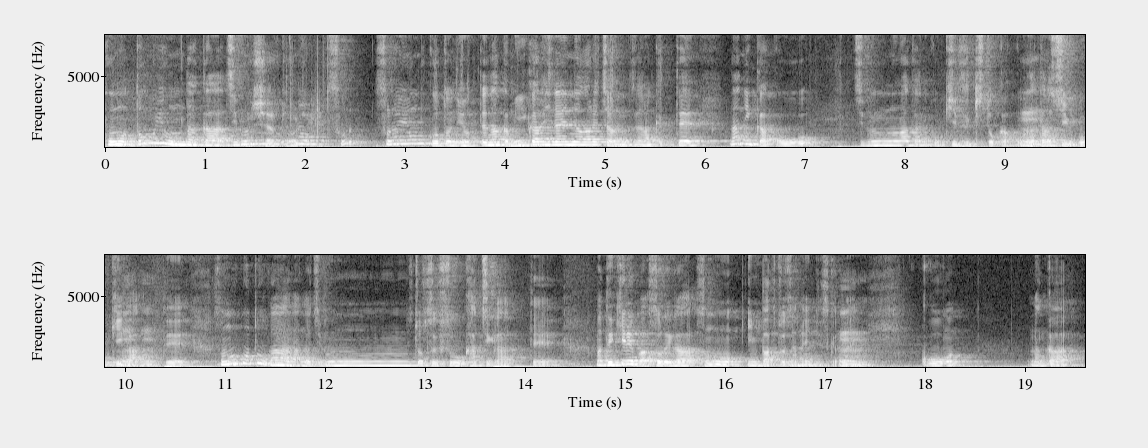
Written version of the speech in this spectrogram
このどう読んだか自分のそれそれを読むことによってなんか右から左に流れちゃうんじゃなくて何かこう自分の中にこう気づきとかこううん。新しい動きがあって、そのことがなんか自分にとってすごく価値があって、まあ、できればそれがそのインパクトじゃないんですけど、ねうん。こうなんか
